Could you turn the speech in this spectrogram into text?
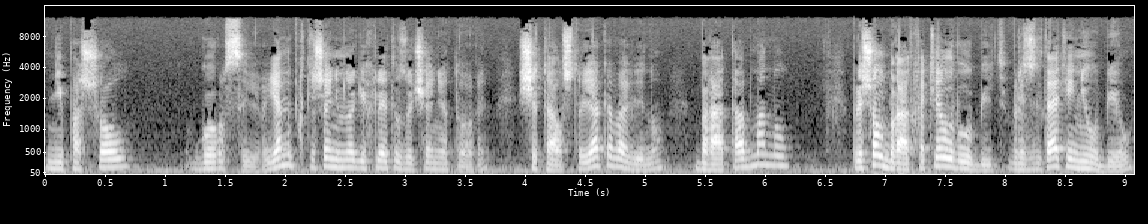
не пошел в гору Саир. Я на протяжении многих лет изучения Торы считал, что Яков Авину брата обманул. Пришел брат, хотел его убить, в результате не убил.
